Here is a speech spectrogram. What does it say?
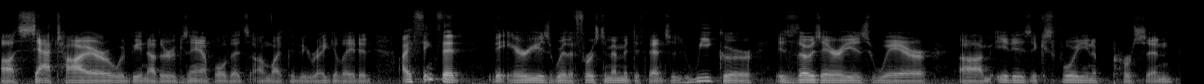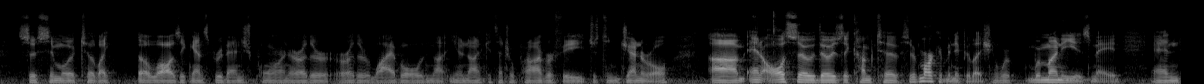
Uh, satire would be another example that's unlikely to be regulated. I think that the areas where the First Amendment defense is weaker is those areas where um, it is exploiting a person. So similar to like uh, laws against revenge porn or other or other libel and not, you know non-consensual pornography just in general, um, and also those that come to sort of market manipulation where where money is made, and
